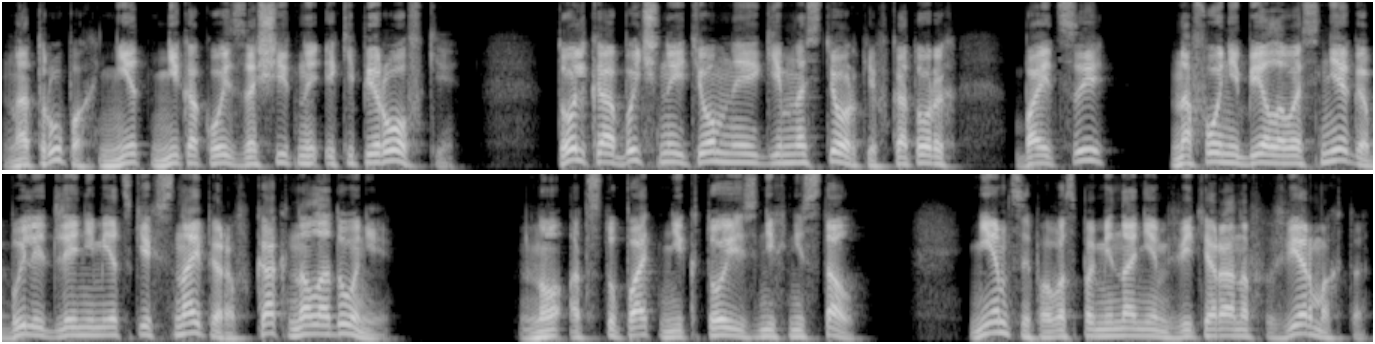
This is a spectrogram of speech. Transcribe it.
На трупах нет никакой защитной экипировки, только обычные темные гимнастерки, в которых бойцы на фоне белого снега были для немецких снайперов как на ладони. Но отступать никто из них не стал. Немцы, по воспоминаниям ветеранов вермахта,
